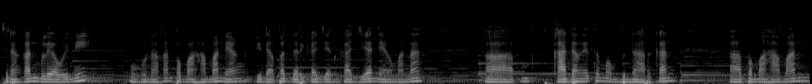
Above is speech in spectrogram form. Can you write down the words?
Sedangkan beliau ini menggunakan pemahaman yang didapat dari kajian-kajian yang mana uh, kadang itu membenarkan uh, pemahaman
